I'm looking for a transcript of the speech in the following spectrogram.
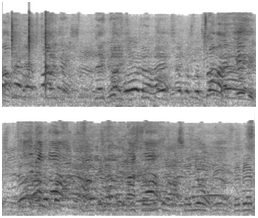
πάμε ρε, πάμε! Δέκα εκεί. Σώμα εκεί! Πιο δυνατά! Πρέπει να Πιο επιτεθείς δυνατά! πολύ τώρα, Στέλιο. Δεν πρέπει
